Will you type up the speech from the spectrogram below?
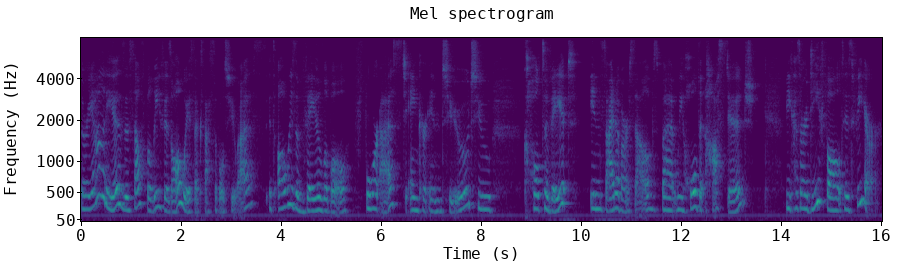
the reality is is self-belief is always accessible to us. It's always available for us to anchor into, to cultivate inside of ourselves, but we hold it hostage because our default is fear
